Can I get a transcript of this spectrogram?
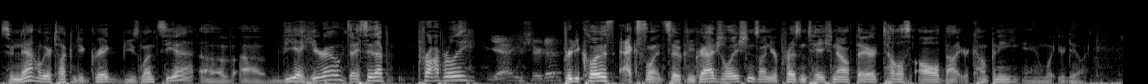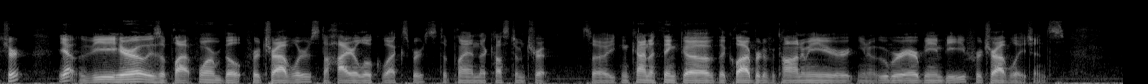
So now we are talking to Greg Buzulencia of uh, Via Hero. Did I say that properly? Yeah, you sure did. Pretty close. Excellent. So congratulations on your presentation out there. Tell us all about your company and what you're doing. Sure. Yeah, Via Hero is a platform built for travelers to hire local experts to plan their custom trip. So you can kind of think of the collaborative economy or you know Uber, Airbnb for travel agents.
